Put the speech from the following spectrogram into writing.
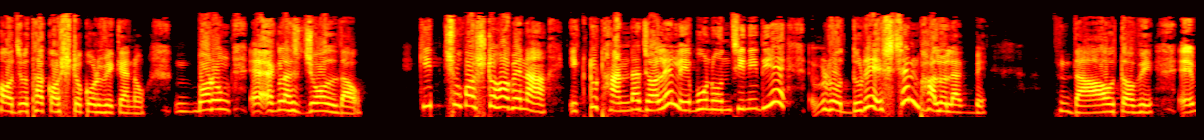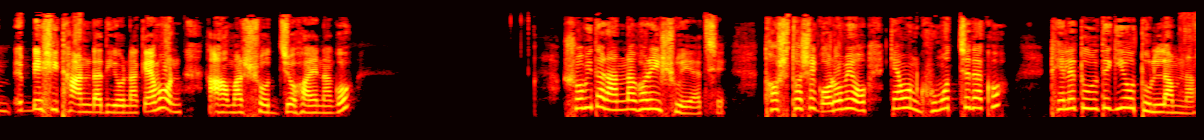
অযথা কষ্ট করবে কেন? বরং এক গ্লাস জল দাও। কিচ্ছু কষ্ট হবে না। একটু ঠান্ডা জলে লেবু নুন চিনি দিয়ে রোদ্দুরে এসছেন, ভালো লাগবে। দাও তবে বেশি ঠান্ডা দিও না, কেমন? আমার সহ্য হয় না গো। সবিতা রান্নাঘরেই শুয়ে আছে। থসথসে গরমেও কেমন ঘুমোচ্ছে দেখো। ঠেলে তুলতে গিয়েও তুললাম না।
